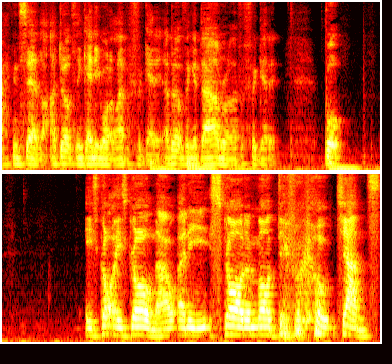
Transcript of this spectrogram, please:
I can say that. I don't think anyone will ever forget it. I don't think Adama will ever forget it. But he's got his goal now, and he scored a more difficult chance.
